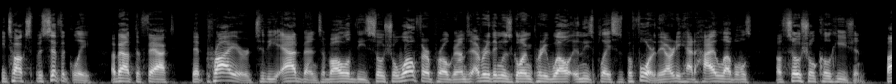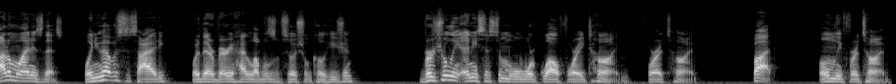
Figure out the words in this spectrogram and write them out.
He talks specifically about the fact that prior to the advent of all of these social welfare programs, everything was going pretty well in these places before. They already had high levels of social cohesion. Bottom line is this when you have a society where there are very high levels of social cohesion, Virtually any system will work well for a time, for a time, but only for a time,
